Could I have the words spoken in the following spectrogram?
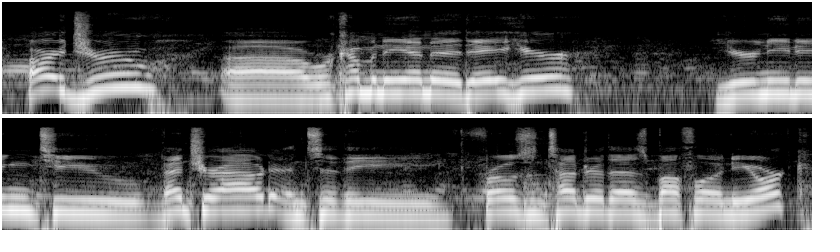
All right, Drew, uh, we're coming to the end of the day here. You're needing to venture out into the frozen tundra that is Buffalo, New York.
